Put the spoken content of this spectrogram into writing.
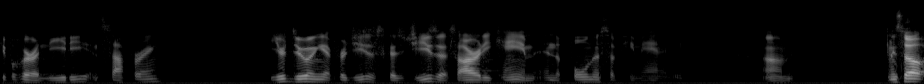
people who are needy and suffering, you're doing it for Jesus because Jesus already came in the fullness of humanity. Um, and so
